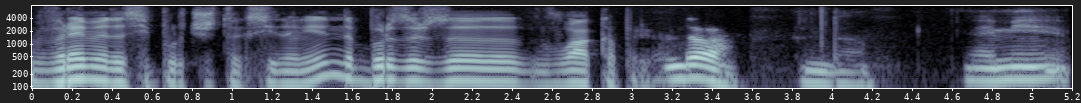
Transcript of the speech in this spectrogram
време да си поръчаш такси, нали? Не бързаш за влака, примерно. Да, да. Еми,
